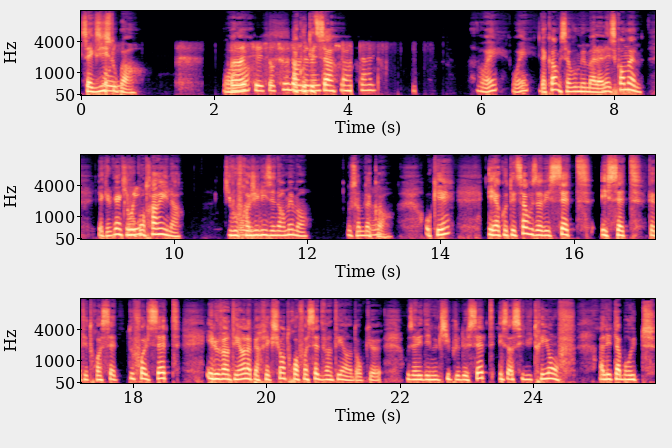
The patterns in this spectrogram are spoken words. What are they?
Ça existe Oui. ou pas? Voilà. Euh, c'est surtout dans À le côté de domaine ça. Ouais, ouais, d'accord, mais ça vous met mal à l'aise quand même. Il y a quelqu'un qui Oui. vous contrarie là, qui vous Oui. fragilise énormément. Nous sommes d'accord. Ok. Et à côté de ça, vous avez 7 et 7, 4 et 3, 7, deux fois le 7, et le 21, la perfection, 3 fois 7, 21. Donc, euh, vous avez des multiples de 7, et ça, c'est du triomphe à l'état brut.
